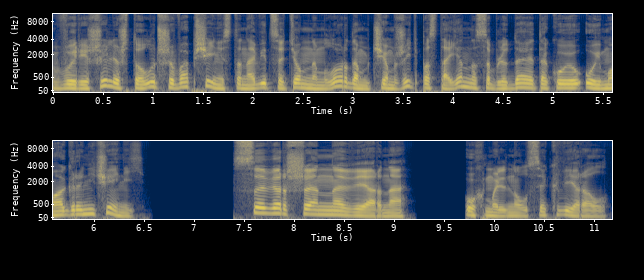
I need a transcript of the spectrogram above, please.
Вы решили, что лучше вообще не становиться тёмным лордом, чем жить постоянно соблюдая такую уйму ограничений. Совершенно верно, ухмыльнулся Квирл.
